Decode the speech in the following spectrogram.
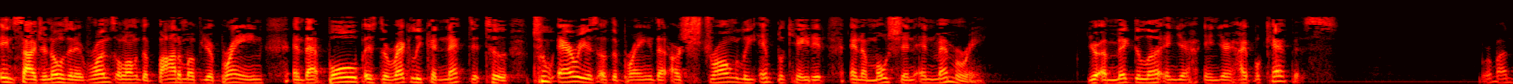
inside your nose and it runs along the bottom of your brain and that bulb is directly connected to two areas of the brain that are strongly implicated in emotion and memory. Your amygdala and your, and your hippocampus. Where are my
